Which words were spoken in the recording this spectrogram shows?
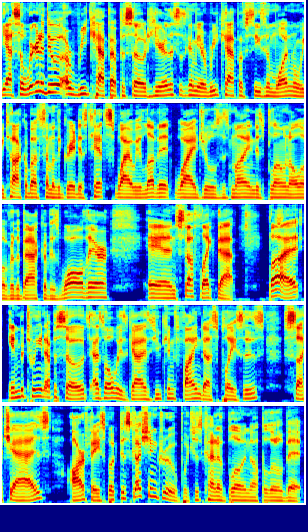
Yeah, so we're going to do a recap episode here. This is going to be a recap of season one where we talk about some of the greatest hits, why we love it, why Jules' mind is blown all over the back of his wall there, and stuff like that. But in between episodes, as always, guys, you can find us places such as our Facebook discussion group, which is kind of blowing up a little bit.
